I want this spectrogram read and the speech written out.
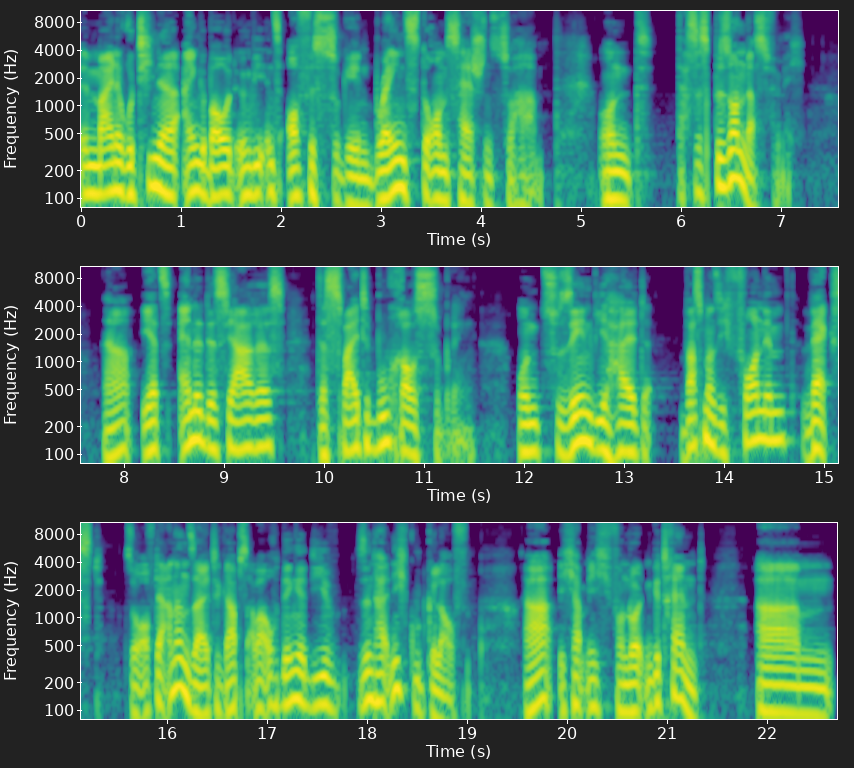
in meine Routine eingebaut, irgendwie ins Office zu gehen, Brainstorm-Sessions zu haben. Und das ist besonders für mich. Ja, jetzt Ende des Jahres das zweite Buch rauszubringen und zu sehen, wie halt, was man sich vornimmt, wächst. So, auf der anderen Seite gab es aber auch Dinge, die sind halt nicht gut gelaufen. Ja, ich habe mich von Leuten getrennt. Ähm,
